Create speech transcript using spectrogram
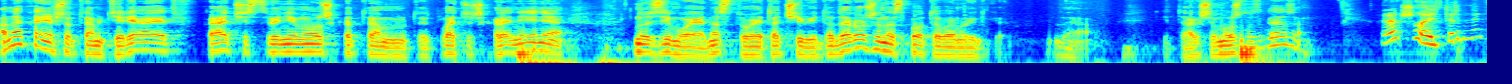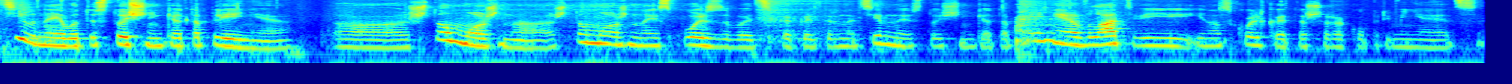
Она, конечно, там теряет в качестве немножко, там ты платишь хранение, но зимой она стоит, очевидно, дороже на спотовом рынке. Да. И также можно с газом. Хорошо, альтернативные вот источники отопления. А, Что можно, что можно использовать как альтернативные источники отопления в Латвии и насколько это широко применяется?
